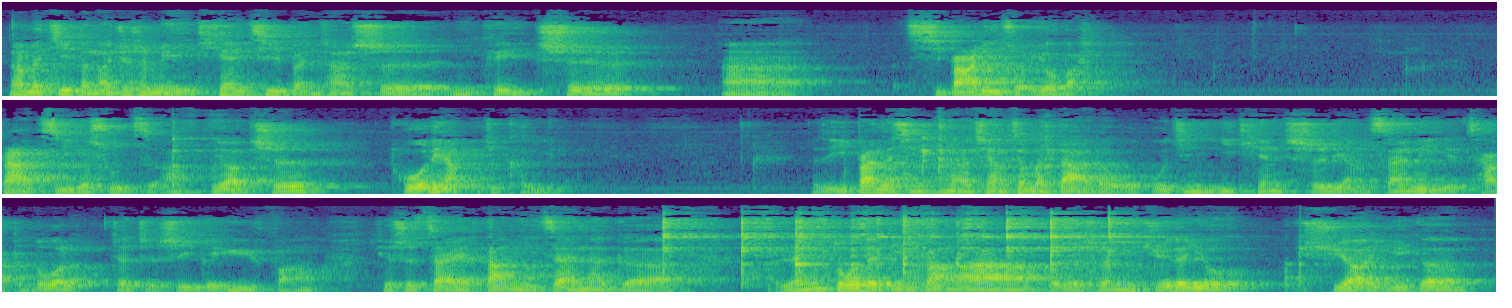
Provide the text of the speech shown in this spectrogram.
那么基本上就是每天基本上是你可以吃啊七八粒左右吧。大致一个数字啊，不要吃过量就可以了。一般的情况下，像这么大的，我估计你一天吃两三粒也差不多了。这只是一个预防，就是在当你在那个人多的地方啊，或者说你觉得有需要一个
